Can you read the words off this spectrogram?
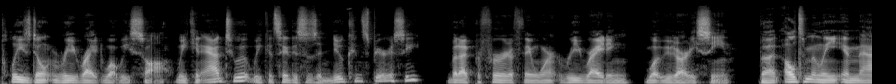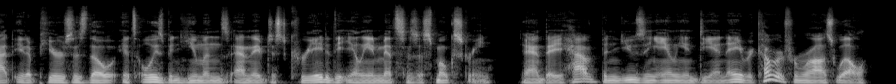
please don't rewrite what we saw. We can add to it. We could say this is a new conspiracy, but I'd prefer it if they weren't rewriting what we've already seen. But ultimately, in that, it appears as though it's always been humans and they've just created the alien myths as a smokescreen. And they have been using alien DNA recovered from Roswell,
